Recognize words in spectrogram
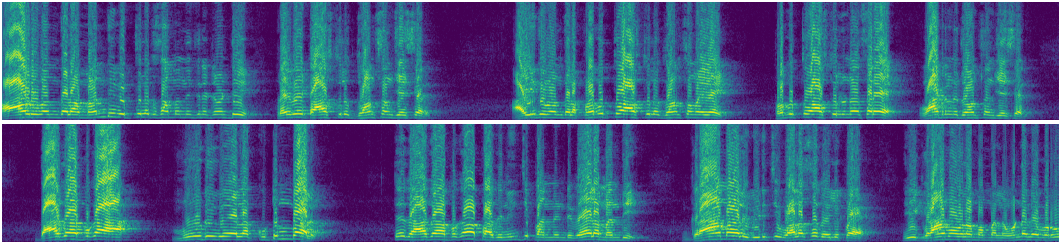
ఆరు వందల మంది వ్యక్తులకు సంబంధించినటువంటి ప్రైవేట్ ఆస్తులు ధ్వంసం చేశారు. ఐదు వందల ప్రభుత్వ ఆస్తులు ధ్వంసం అయ్యాయి. ప్రభుత్వ ఆస్తులున్నా సరే వాటిని ధ్వంసం చేశారు. దాదాపుగా మూడు వేల కుటుంబాలు అంటే దాదాపుగా పది నుంచి పన్నెండు వేల మంది గ్రామాలు విడిచి వలస వెళ్ళిపోయారు. ఈ గ్రామంలో మమ్మల్ని ఉండనివ్వరు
